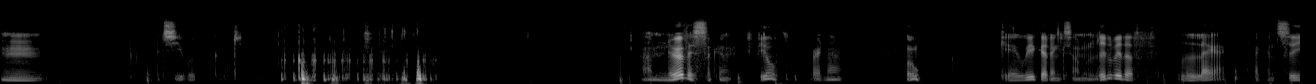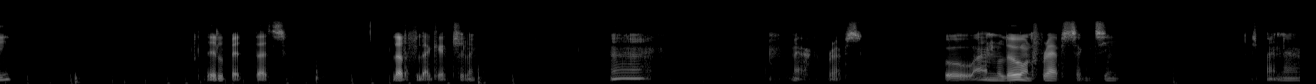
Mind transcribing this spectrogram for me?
Hmm. Let's see what we got. I'm nervous. I can feel it right now. Oh. Okay, we're getting some little bit of lag. I can see. Little bit. That's a lot of lag actually. Uh, yeah, fraps. Oh, I'm low on fraps. I can see. Just by now.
